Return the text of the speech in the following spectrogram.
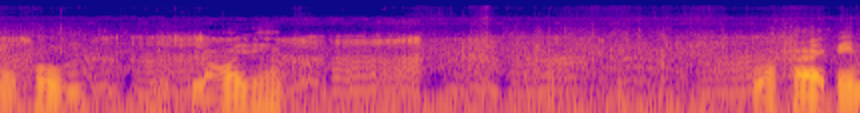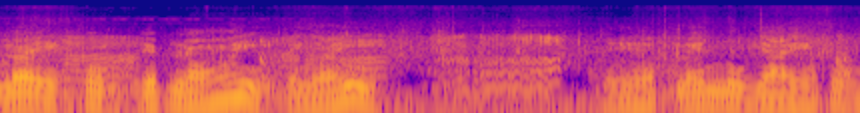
ครับผมเรียบร้อยครับ ว่าหายไปไหนครับผม เรียบร้อยเป็นไง นี่ครับเล่นหนูใหญ่ครับผม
